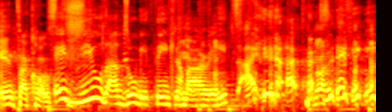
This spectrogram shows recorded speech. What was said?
intercourse. It's you that do be thinking about it. I, personally.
